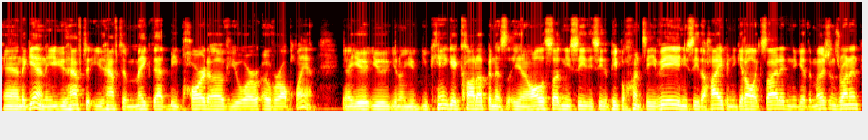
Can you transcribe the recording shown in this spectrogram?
and again, you have to you have to make that be part of your overall plan. You know you you you know you you can't get caught up in this you know all of a sudden you see you see the people on TV and you see the hype and you get all excited and you get the emotions running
